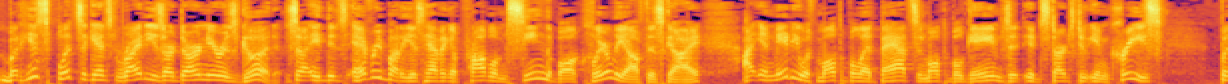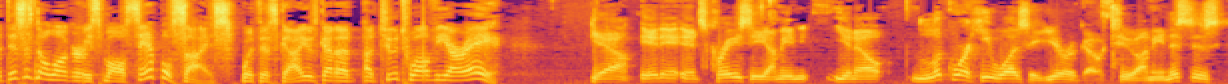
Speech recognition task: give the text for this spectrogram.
But his splits against righties are darn near as good. So everybody is having a problem seeing the ball clearly off this guy. I, and maybe with multiple at bats and multiple games, it, it starts to increase. But this is no longer a small sample size with this guy who's got a, a 212 ERA. Yeah, it, it, it's crazy. I mean, you know, look where he was a year ago too. I mean, this is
